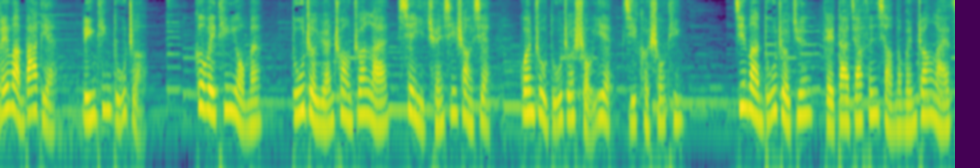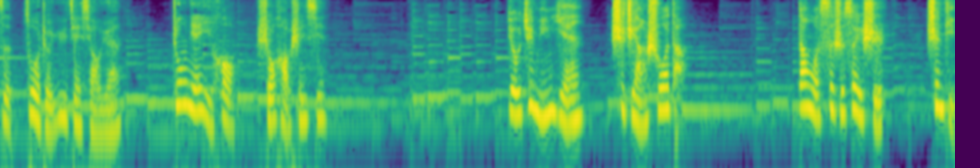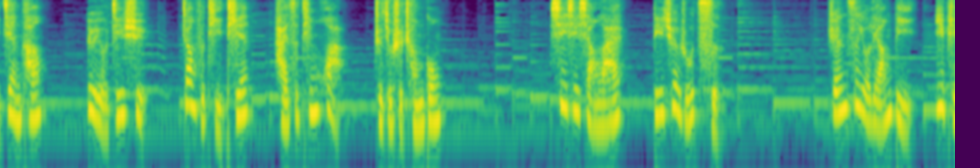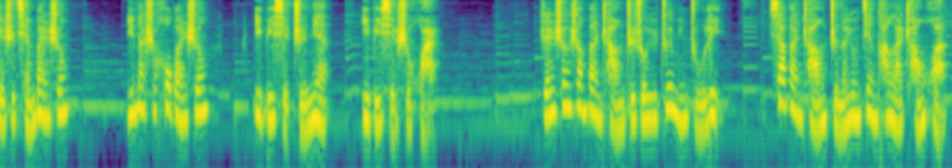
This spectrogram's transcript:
每晚八点，聆听读者。各位听友们，读者原创专栏现已全新上线，关注读者首页即可收听。今晚读者君给大家分享的文章来自作者遇见小圆。中年以后，守好身心。有句名言是这样说的：当我四十岁时，身体健康，略有积蓄，丈夫体贴，孩子听话，这就是成功。细细想来，的确如此。人自有两笔，一撇是前半生。一那是后半生，一笔写执念，一笔写释怀。人生上半场执着于追名逐利，下半场只能用健康来偿还。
